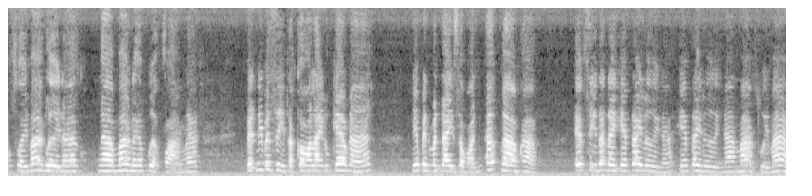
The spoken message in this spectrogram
บสวยมากเลยนะ งามมากนะคะเปลือกฝางนะ เป็นนี่เป็นสีตะกอลายลูกแก้วนะ นี่เป็นบันไดสวรรค์อะงามค่ะ FC ท่านใด F ได้เลยนะ F ได้เลยงามมากสวยมาก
